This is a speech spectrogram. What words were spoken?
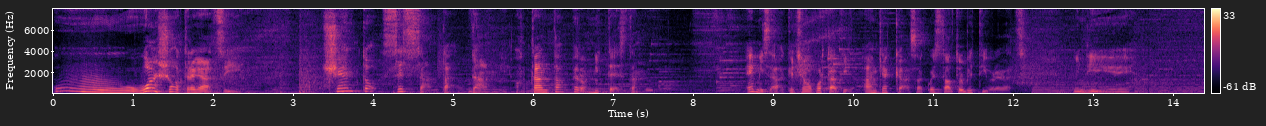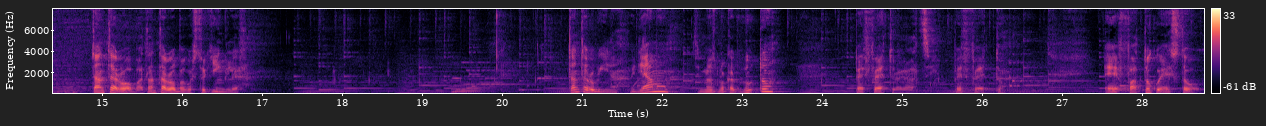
Uh, one shot ragazzi. 160 danni. 80 per ogni testa e mi sa che ci siamo portati anche a casa quest'altro obiettivo ragazzi quindi Tanta roba, tanta roba questo Kingler. Tanta robina. Vediamo se abbiamo sbloccato tutto. Perfetto ragazzi, perfetto. E fatto questo,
